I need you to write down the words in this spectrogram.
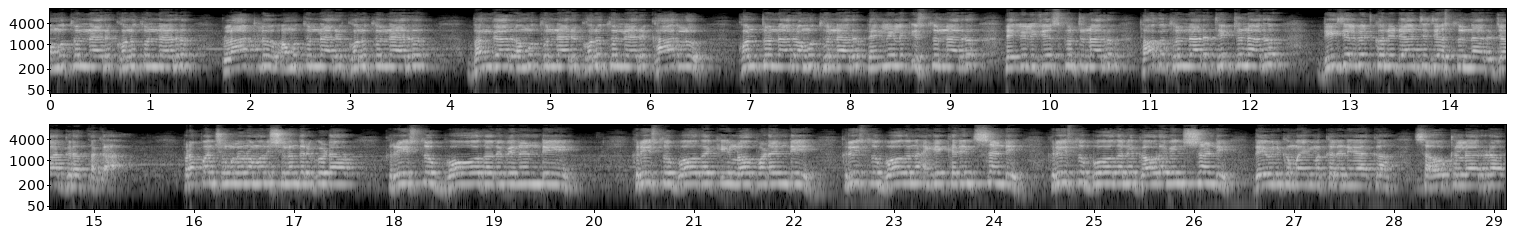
అమ్ముతున్నారు కొనుతున్నారు ప్లాట్లు అమ్ముతున్నారు కొనుతున్నారు బంగారు అమ్ముతున్నారు కొనుతున్నారు కార్లు కొంటున్నారు అమ్ముతున్నారు పెళ్ళిళ్ళకి ఇస్తున్నారు పెళ్ళిళ్ళు చేసుకుంటున్నారు తాగుతున్నారు తింటున్నారు డీజిల్ పెట్టుకొని డ్యాన్స్ చేస్తున్నారు జాగ్రత్తగా. ప్రపంచంలో ఉన్న మనుషులందరూ కూడా క్రీస్తు బోధన వినండి. క్రీస్తు బోధకి లోపడండి. క్రీస్తు బోధన అంగీకరించండి. క్రీస్తు బోధన గౌరవించండి. దేవునికి మహిమ కలిగాక సౌకులారా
